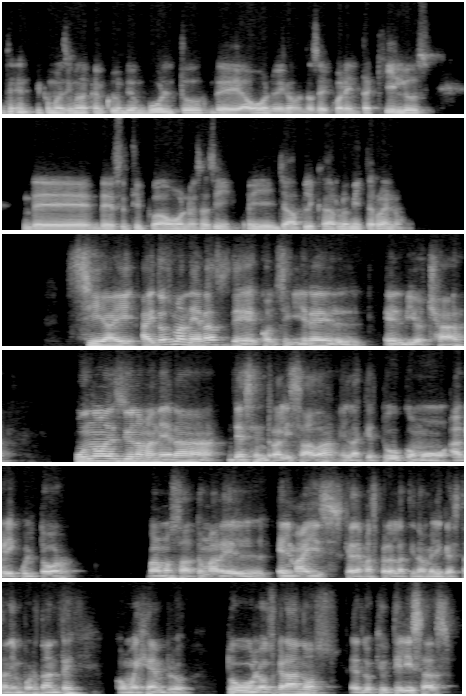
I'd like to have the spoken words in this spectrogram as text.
como decimos acá en Colombia, un bulto de abono, digamos, no sé, 40 kilos de, de ese tipo de abono, es así, y ya aplicarlo en mi terreno. Sí, hay, hay dos maneras de conseguir el, el biochar. Uno es de una manera descentralizada en la que tú como agricultor, vamos a tomar el, maíz, que además para Latinoamérica es tan importante, como ejemplo. Tú los granos es lo que utilizas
